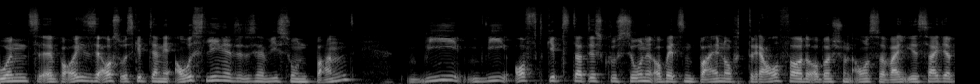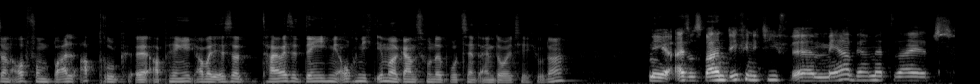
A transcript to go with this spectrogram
Und äh, bei euch ist es ja auch so, es gibt ja eine Auslinie, das ist ja wie so ein Band. Wie, wie oft gibt es da Diskussionen, ob jetzt ein Ball noch drauf war oder ob er schon aus war? Weil ihr seid ja dann auch vom Ballabdruck äh, abhängig, aber der ist ja teilweise, denke ich mir, auch nicht immer ganz 100% eindeutig, oder? Nee, also es waren definitiv äh, mehr. Wir haben jetzt seit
